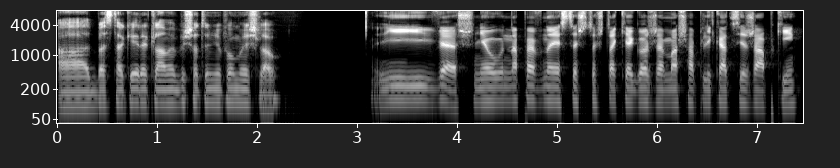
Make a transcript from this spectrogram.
A bez takiej reklamy byś o tym nie pomyślał. I wiesz, nie, na pewno jest też coś takiego, że masz aplikację żabki,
